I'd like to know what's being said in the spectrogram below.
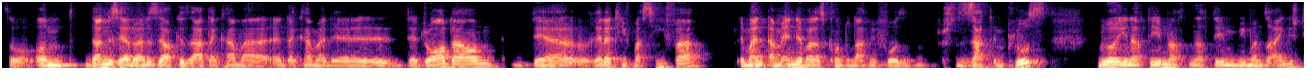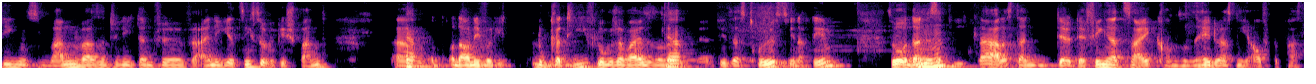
So, und dann ist ja, du hattest ja auch gesagt, dann kam mal, dann kam mal der, der Drawdown, der relativ massiv war. Ich meine, am Ende war das Konto nach wie vor satt im Plus. Nur je nachdem, nach, nachdem, wie man so eingestiegen ist, wann, war es natürlich dann für, für einige jetzt nicht so wirklich spannend. ähm, ja. und, und, auch nicht wirklich lukrativ, logischerweise, sondern ja. desaströs, je nachdem. So, und dann mhm. ist natürlich klar, dass dann der, der Fingerzeig kommt und hey, du hast nicht aufgepasst.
